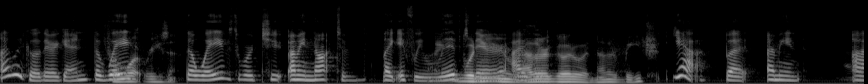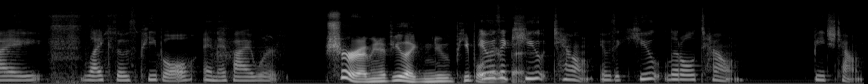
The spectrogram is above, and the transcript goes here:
I would go there again. The For waves, what reason? the waves were too. I mean, not to like if we lived Wouldn't there. you I rather would. go to another beach? Yeah, but I mean, I like those people, and if I were, Sure. I mean, if you like new people, it was there, a but- cute town. It was a cute little town, beach town.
